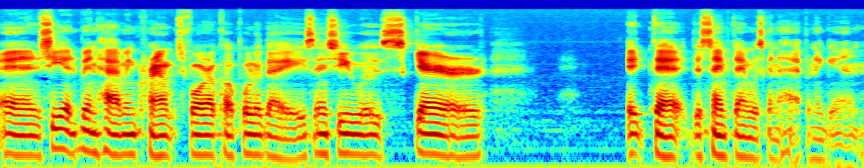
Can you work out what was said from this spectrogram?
and she had been having cramps for a couple of days and she was scared it, that the same thing was going to happen again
